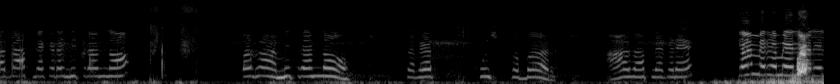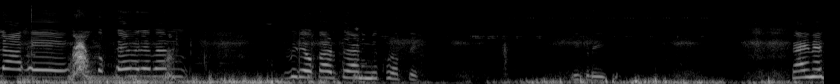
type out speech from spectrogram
आज आपल्याकडे मित्रांनो पहा मित्रांनो सगळ्यात खुश खबर. आज आपल्याकडे कॅमेरामॅन आलेला आहे. व्हिडिओ काढतोय आणि मी खुळपते. इकडे इकडे. काय नाहीत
